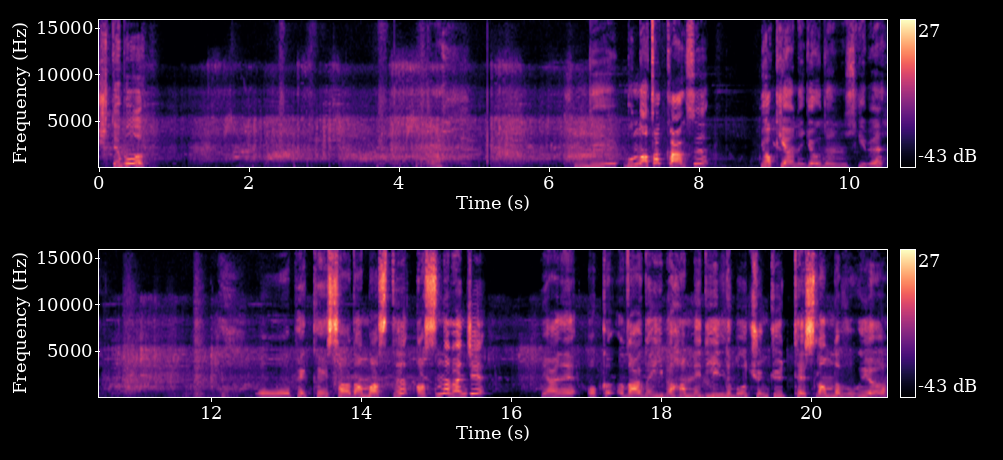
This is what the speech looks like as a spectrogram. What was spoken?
İşte bu. Ah. Şimdi bunun atak kartı yok yani gördüğünüz gibi. O Pekka'yı sağdan bastı. Aslında bence yani o kadar da iyi bir hamle değildi bu. Çünkü Tesla'm da vuruyor.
